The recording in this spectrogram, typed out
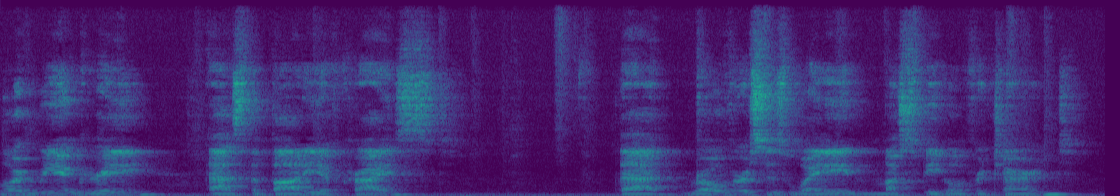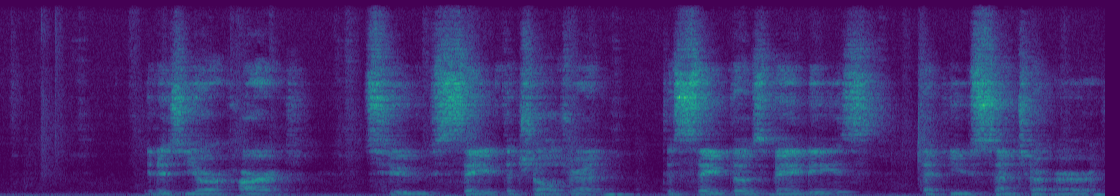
Lord, we agree as the body of Christ that Roe versus Wade must be overturned. It is your heart to save the children to save those babies that you sent to earth.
